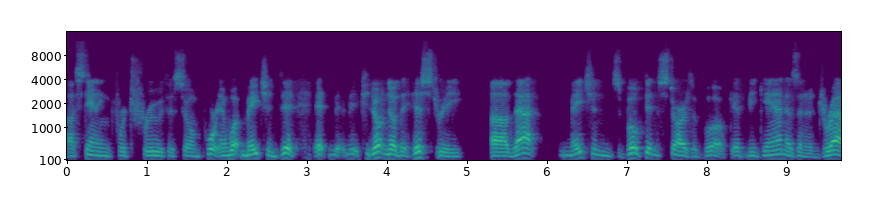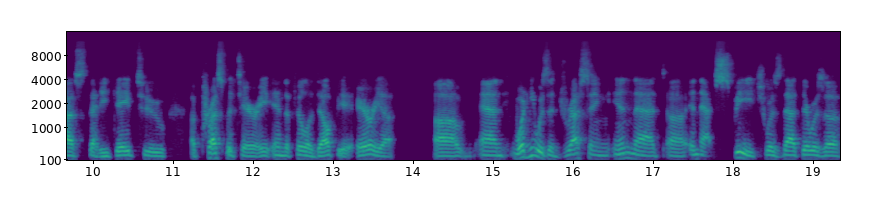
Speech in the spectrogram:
uh, standing for truth is so important and what Machen did. It, if you don't know the history, uh, that Machen's book didn't start as a book. It began as an address that he gave to a presbytery in the Philadelphia area. Uh, and what he was addressing in that uh, in that speech was that there was a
